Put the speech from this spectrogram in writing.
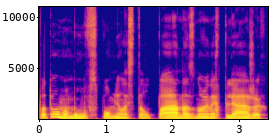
Потом ему вспомнилась толпа на знойных пляжах,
